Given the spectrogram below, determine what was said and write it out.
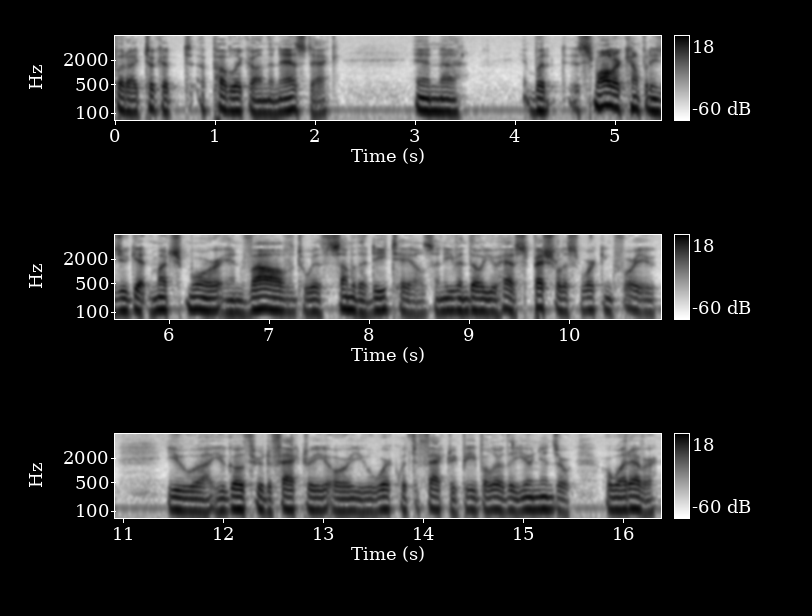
but I took it uh, public on the Nasdaq, and uh, but smaller companies you get much more involved with some of the details, and even though you have specialists working for you, you uh, you go through the factory or you work with the factory people or the unions or or whatever,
